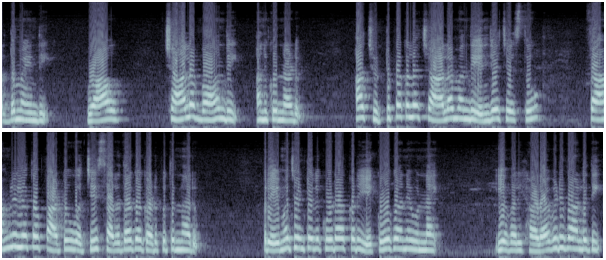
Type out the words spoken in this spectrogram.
అర్థమైంది. వావ్ చాలా బాగుంది అనుకున్నాడు. ఆ చుట్టుపక్కల చాలామంది ఎంజాయ్ చేస్తూ ఫ్యామిలీలతో పాటు వచ్చి సరదాగా గడుపుతున్నారు. ప్రేమ జంటలు కూడా అక్కడ ఎక్కువగానే ఉన్నాయి. ఎవరి హడావిడి వాళ్ళది.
